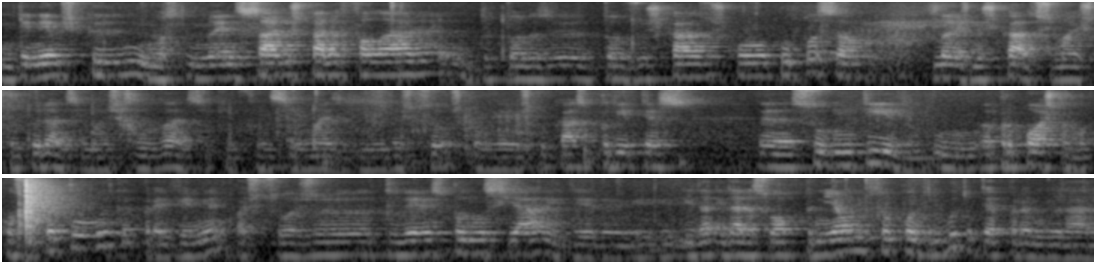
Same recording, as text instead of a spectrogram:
entendemos que não é necessário estar a falar de todos, de todos os casos com a população. Mas nos casos mais estruturantes e mais relevantes e que influenciam mais a vida das pessoas, como é este o caso, podia ter-se uh, submetido o, a proposta a uma consulta pública, previamente, para as pessoas uh, poderem se pronunciar e, ter, e, e, dar, e, dar, a sua opinião e o seu contributo até para melhorar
